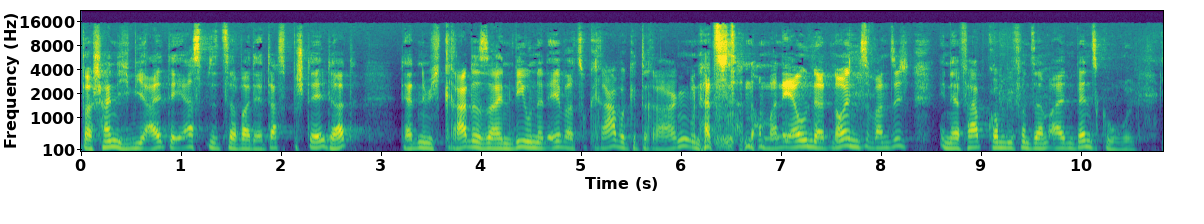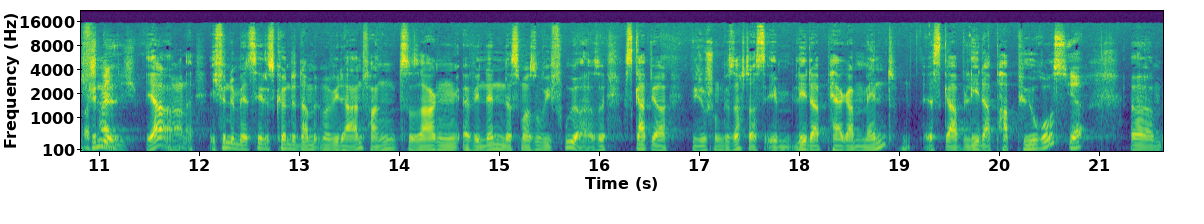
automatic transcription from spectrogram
wahrscheinlich wie alt der Erstbesitzer war, der das bestellt hat. Der hat nämlich gerade seinen W111er zu Grabe getragen und hat sich dann nochmal einen R129 in der Farbkombi von seinem alten Benz geholt. Ich finde, ja, ich finde, Mercedes könnte damit mal wieder anfangen, zu sagen, äh, wir nennen das mal so wie früher. Also es gab ja, wie du schon gesagt hast, eben Lederpergament, es gab Lederpapyrus, Ja. ähm,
